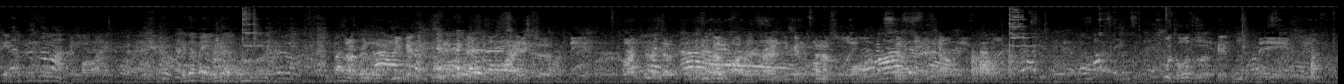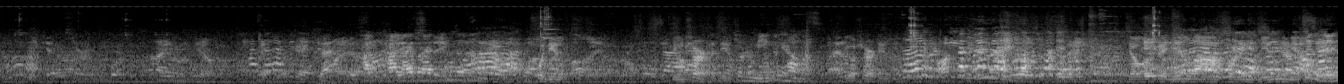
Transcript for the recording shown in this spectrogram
给他工资就可以，给他每个月工资，不投资给工资。不？定，有事儿他定，就是名义上的。有事儿定。交个税金啦，或者名字名这个人，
